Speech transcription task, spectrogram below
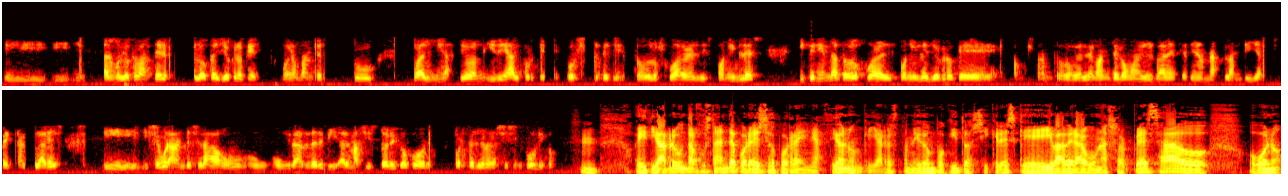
y, sabemos lo que va a hacer López, yo creo que, bueno, mantener su, alineación ideal porque por suerte tiene todos los jugadores disponibles y teniendo a todos los jugadores disponibles yo creo que tanto el Levante como el Valencia tienen unas plantillas espectaculares y, seguramente será un, gran derby, además histórico por, celebrarse sin público. Hmm. Oye, te iba a preguntar justamente por eso, por la alineación, aunque ya has respondido un poquito, si crees que iba a haber alguna sorpresa o, o bueno,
